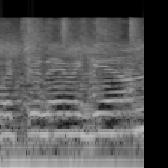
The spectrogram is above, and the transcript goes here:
what's your name again?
